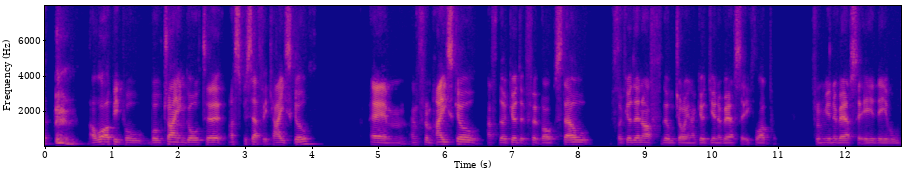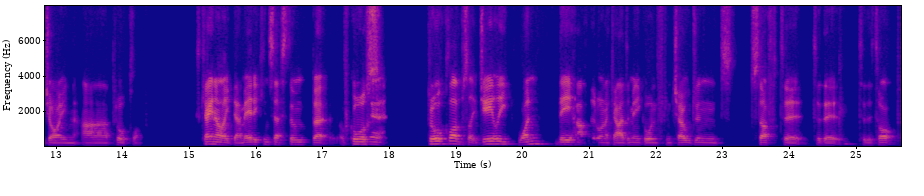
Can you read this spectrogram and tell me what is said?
a lot of people will try and go to a specific high school. Um, and from high school, if they're good at football still, if they're good enough, they'll join a good university club. From university, they will join a pro club. It's kind of like the American system, but of course, yeah. pro clubs like J League One, they have their own academy going from children's stuff to to the to the top,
